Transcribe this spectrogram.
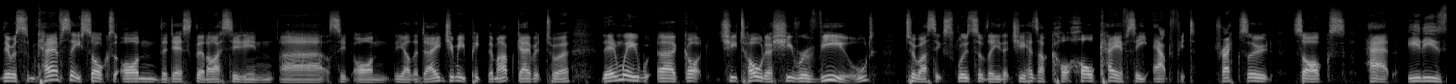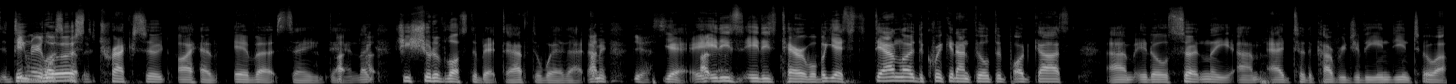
there was some KFC socks on the desk that I sit in uh, sit on the other day. Jimmy picked them up, gave it to her. Then we uh, got she told us she revealed to us exclusively that she has a whole KFC outfit tracksuit, socks, hat. It is the worst tracksuit I have ever seen, uh, Dan. Uh, like uh, she should have lost a bet to have to wear that. I uh, mean, yes, yeah, it is. It is terrible. But yes, download the Cricket Unfiltered podcast. Um, it'll certainly um, add to the coverage of the Indian tour.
